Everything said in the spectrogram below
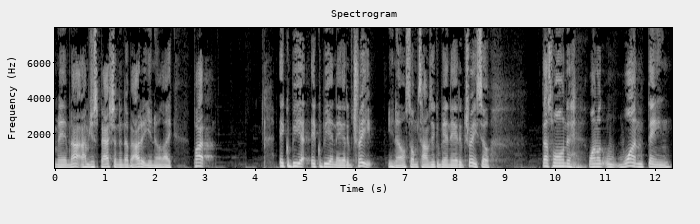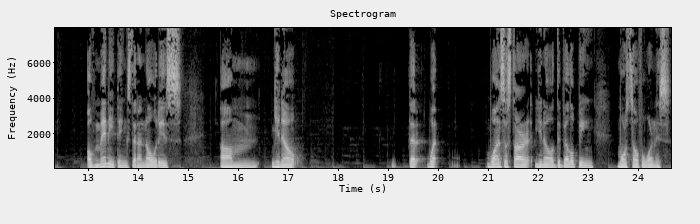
am not. I'm just passionate about it, you know. Like, but it could be a, it could be a negative trait, you know. Sometimes it could be a negative trait. So that's one one one thing of many things that I notice. Um, you know, that what once I start, you know, developing more self awareness.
